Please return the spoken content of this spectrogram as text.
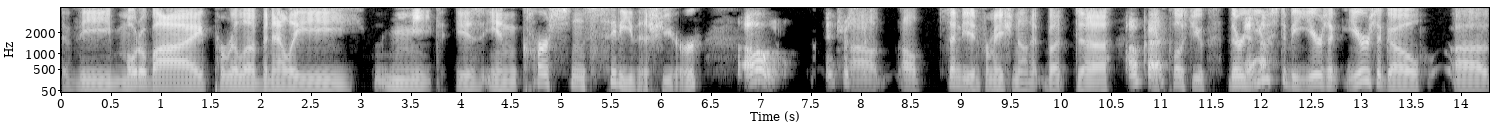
The Motobi Parilla Benelli meet is in Carson City this year. Oh, interesting. Uh, I'll send you information on it, but, uh, okay. it's close to you. There Yeah. used to be years, years ago, uh,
